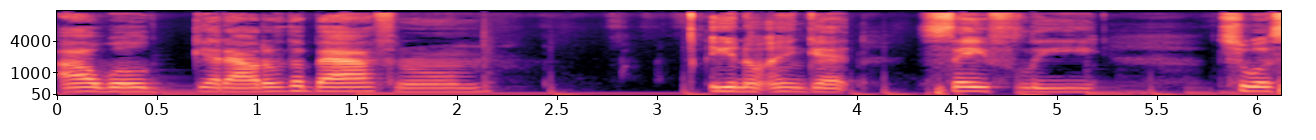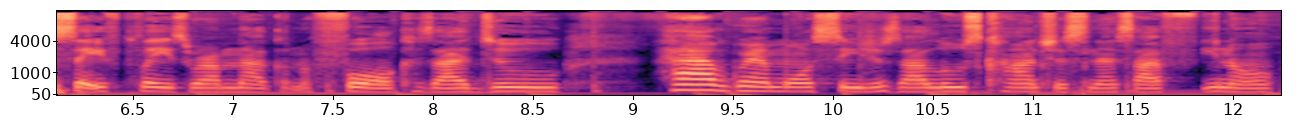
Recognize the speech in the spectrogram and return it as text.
I will get out of the bathroom, you know, and get safely to a safe place where I'm not going to fall because I do have grand mal seizures. I lose consciousness. I, you know,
